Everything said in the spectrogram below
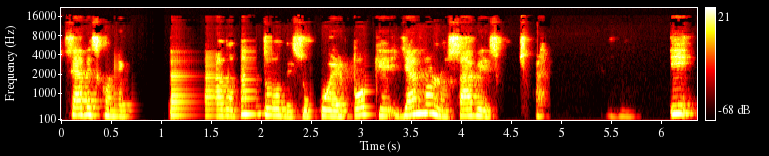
se ha desconectado tanto de su cuerpo que ya no lo sabe escuchar. Y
